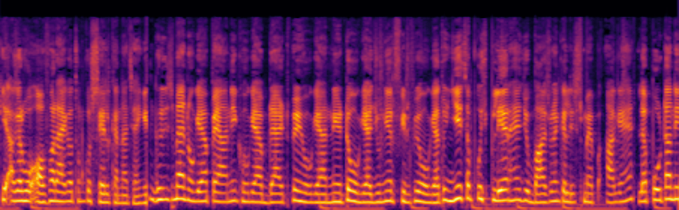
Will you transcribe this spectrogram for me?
कि अगर वो ऑफ़र आएगा तो उनको सेल करना चाहेंगे। ग्रीजमैन हो गया पैनिक हो गया ब्रैडवे हो गया नेटो हो गया जूनियर फिरफे हो गया तो ये सब कुछ प्लेयर हैं जो बार्सोना के लिस्ट में आ गए हैं। लपोटा ने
